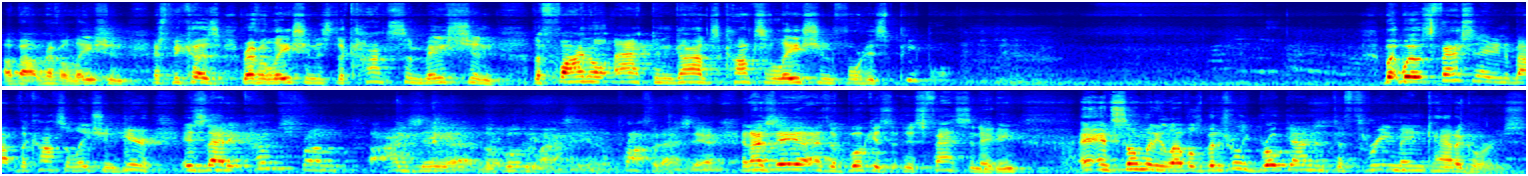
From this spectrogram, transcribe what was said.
about Revelation. It's because Revelation is the consummation, the final act in God's consolation for his people. But what's fascinating about the consolation here is that it comes from Isaiah, the book of Isaiah, the prophet Isaiah. And Isaiah as a book is, is fascinating and so many levels, but it's really broke down into three main categories.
